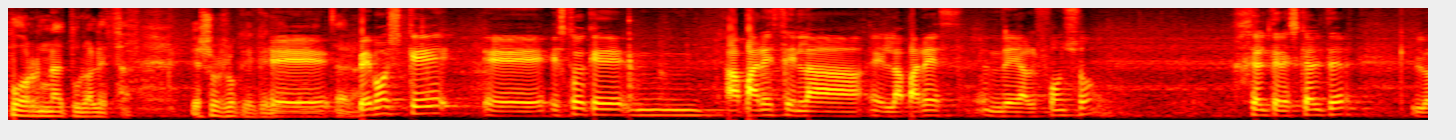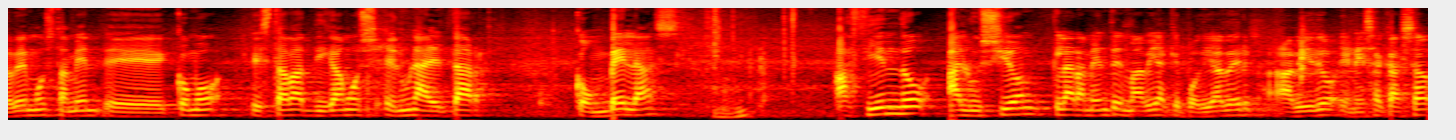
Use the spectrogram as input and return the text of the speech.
por naturaleza. Eso es lo que quería eh, Vemos que eh, esto que mm, aparece en la, en la, pared de Alfonso, Helter Skelter, lo vemos también eh, como estaba, digamos, en un altar con velas haciendo alusión claramente, Mavi, a que podía haber habido en esa casa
